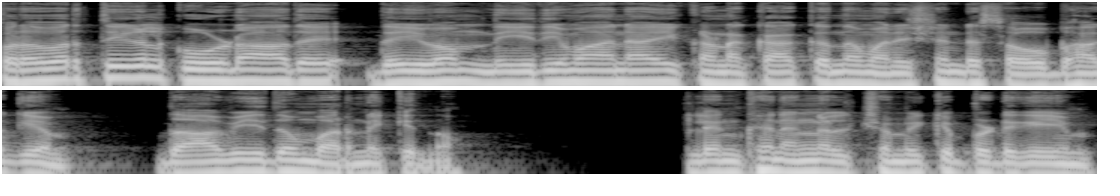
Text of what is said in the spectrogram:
പ്രവൃത്തികൾ കൂടാതെ ദൈവം നീതിമാനായി കണക്കാക്കുന്ന മനുഷ്യന്റെ സൗഭാഗ്യം ദാവീദും വർണിക്കുന്നു. ലംഘനങ്ങൾ ക്ഷമിക്കപ്പെടുകയും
